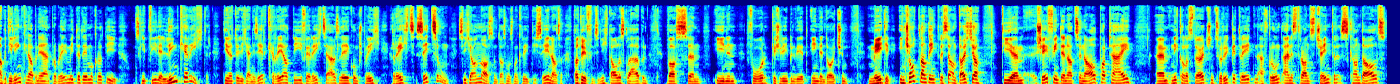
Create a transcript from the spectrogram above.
Aber die Linken haben ein Problem mit der Demokratie. Und es gibt viele linke Richter, die natürlich eine sehr kreative Rechtsauslegung, sprich Rechtssetzung, sich anmaßen. Und das muss man kritisch sehen. Also da dürfen Sie nicht alles glauben, was ähm, Ihnen vorgeschrieben wird in den deutschen Medien. In Schottland interessant, da ist ja die ähm, Chefin der Nationalpartei, ähm, Nicola Sturgeon zurückgetreten aufgrund eines Transgender-Skandals,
